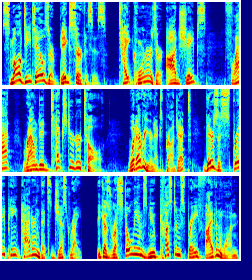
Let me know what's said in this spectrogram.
Small details are big surfaces, tight corners are odd shapes, flat, rounded, textured, or tall. Whatever your next project, there's a spray paint pattern that's just right. Because Rust new Custom Spray 5 in 1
